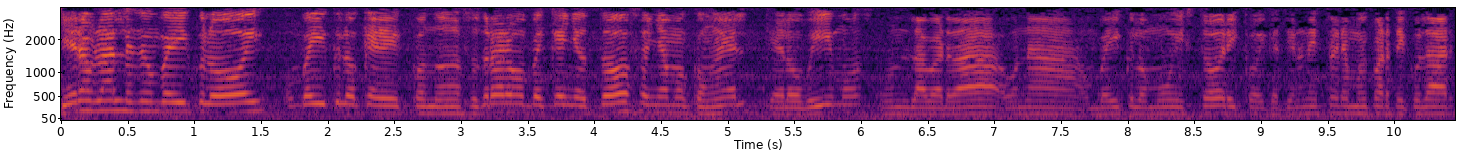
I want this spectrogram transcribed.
Quiero hablarles de un vehículo hoy, un vehículo que cuando nosotros éramos pequeños todos soñamos con él, que lo vimos, la verdad, una, un vehículo muy histórico y que tiene una historia muy particular.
